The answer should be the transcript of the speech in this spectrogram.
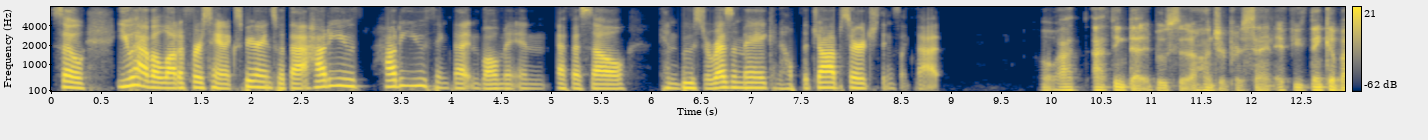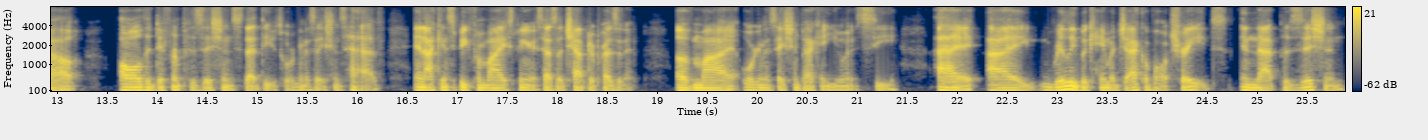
So you have a lot of firsthand experience with that. How do you how do you think that involvement in FSL can boost a resume, can help the job search, things like that? Oh, I, I think that it boosted 100%. If you think about all the different positions that these organizations have, and I can speak from my experience as a chapter president of my organization back at UNC, I, I really became a jack of all trades in that position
